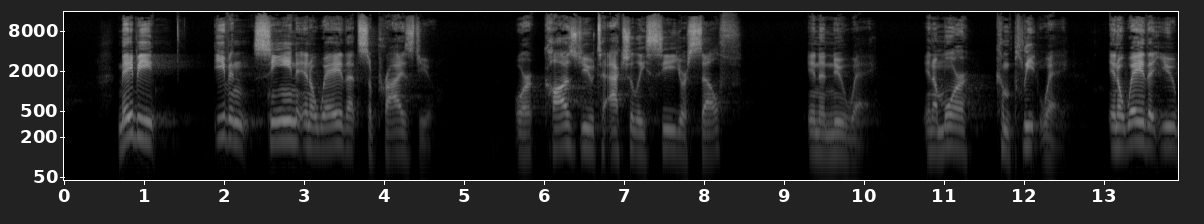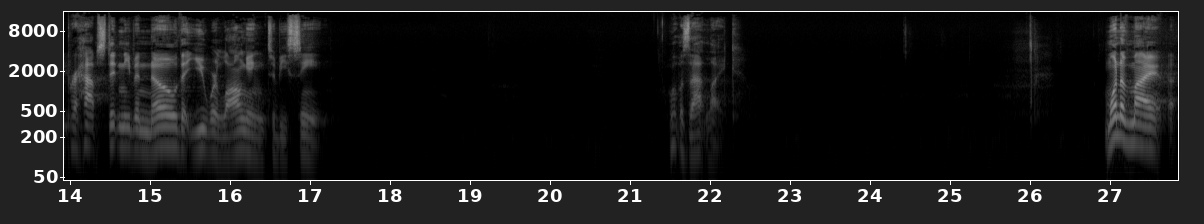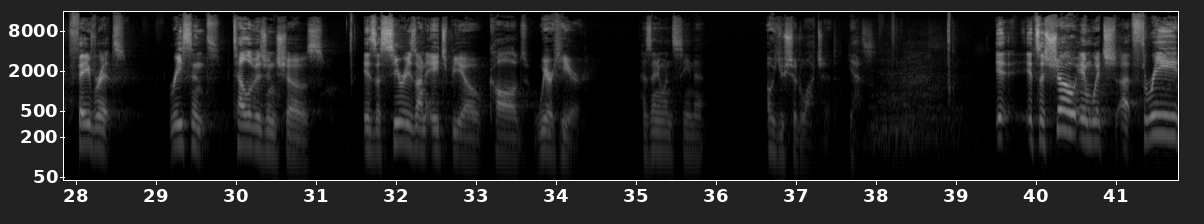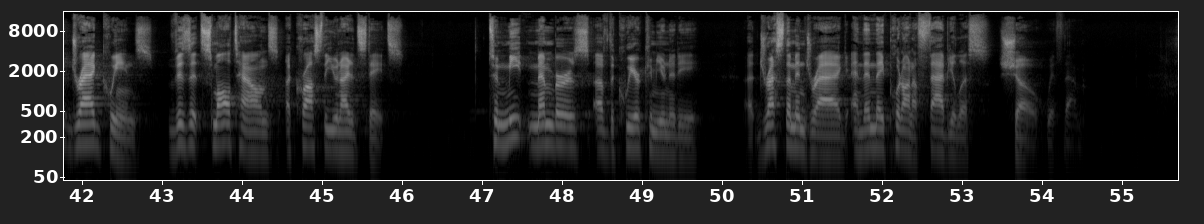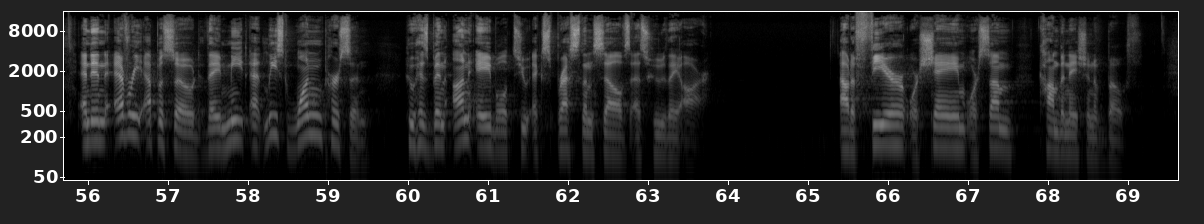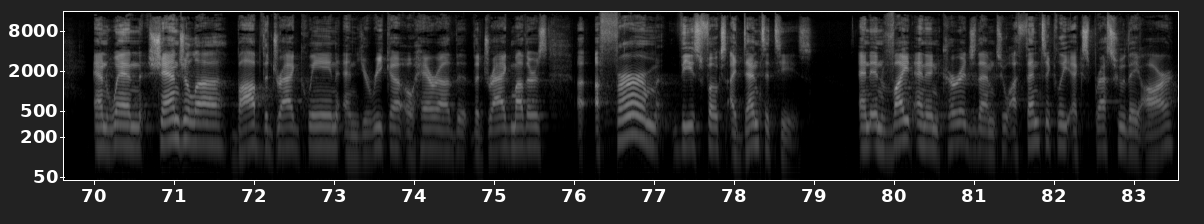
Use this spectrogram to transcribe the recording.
Maybe even seen in a way that surprised you or caused you to actually see yourself in a new way, in a more complete way, in a way that you perhaps didn't even know that you were longing to be seen. What was that like? One of my favorite recent television shows is a series on HBO called We're Here. Has anyone seen it? Oh, you should watch it. Yes. It, it's a show in which uh, three drag queens visit small towns across the United States to meet members of the queer community, uh, dress them in drag, and then they put on a fabulous show with them. And in every episode, they meet at least one person who has been unable to express themselves as who they are out of fear or shame or some combination of both. And when Shangela, Bob the drag queen, and Eureka O'Hara, the, the drag mothers, uh, affirm these folks' identities and invite and encourage them to authentically express who they are,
